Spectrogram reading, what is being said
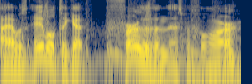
I was able to get further than this before.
